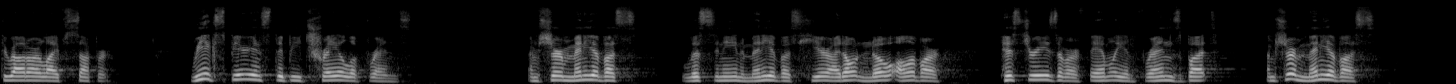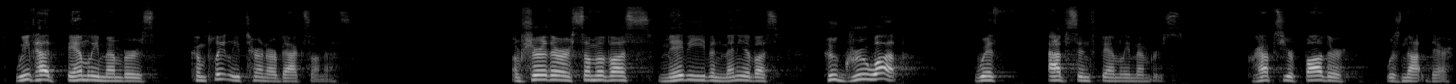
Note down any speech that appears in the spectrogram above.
throughout our life, suffer. We experience the betrayal of friends. I'm sure many of us listening and many of us here, I don't know all of our histories of our family and friends, but I'm sure many of us, we've had family members completely turn our backs on us. I'm sure there are some of us, maybe even many of us, who grew up with absent family members. Perhaps your father was not there.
